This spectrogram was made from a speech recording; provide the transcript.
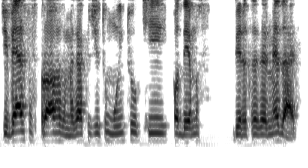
diversas provas, mas eu acredito muito que podemos vir a trazer medalhas.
